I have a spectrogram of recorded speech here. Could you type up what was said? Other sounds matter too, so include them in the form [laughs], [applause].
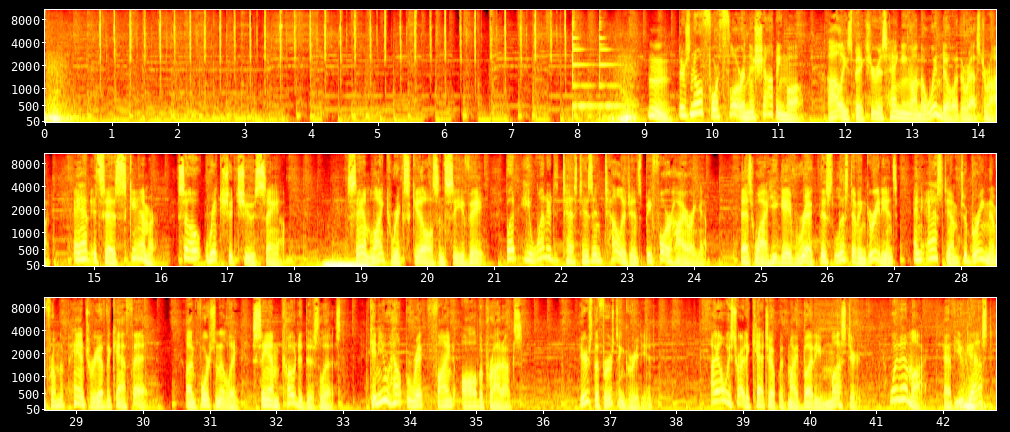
Hmm, there's no fourth floor in this shopping mall. Holly's picture is hanging on the window of the restaurant, and it says scammer, so Rick should choose Sam. Sam liked Rick's skills and CV, but he wanted to test his intelligence before hiring him. That's why he gave Rick this list of ingredients and asked him to bring them from the pantry of the cafe. Unfortunately, Sam coded this list. Can you help Rick find all the products? Here's the first ingredient. I always try to catch up with my buddy Mustard. What am I? Have you guessed?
